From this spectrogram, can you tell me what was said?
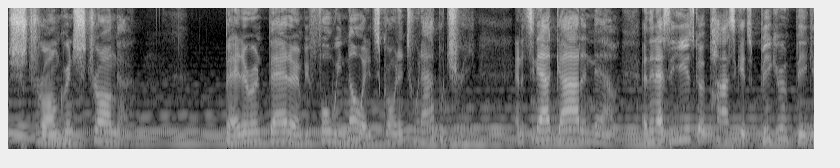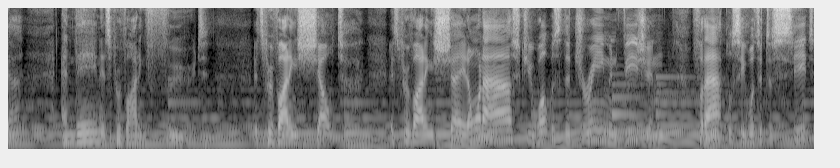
stronger and stronger better and better. And before we know it, it's grown into an apple tree. And it's in our garden now. And then as the years go past, it gets bigger and bigger. And then it's providing food. it's providing shelter, it's providing shade. I want to ask you, what was the dream and vision for the apple seed? Was it to sit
